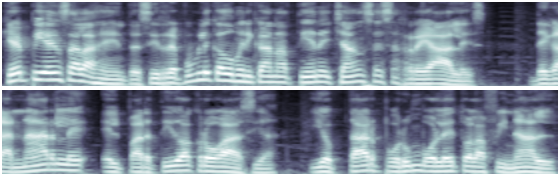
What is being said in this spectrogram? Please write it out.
qué piensa la gente si República Dominicana tiene chances reales de ganarle el partido a Croacia y optar por un boleto a la final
